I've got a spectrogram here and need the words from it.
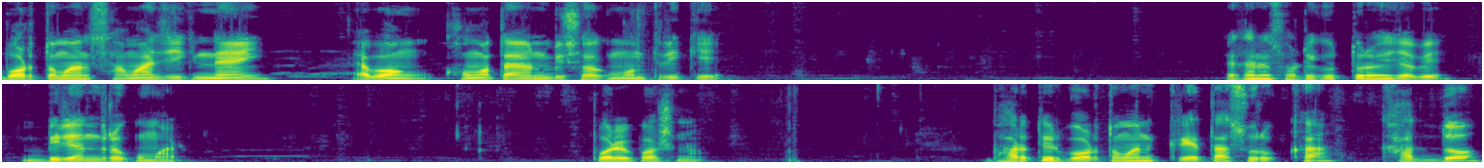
বর্তমান সামাজিক ন্যায় এবং ক্ষমতায়ন বিষয়ক মন্ত্রীকে এখানে সঠিক উত্তর হয়ে যাবে বীরেন্দ্র কুমার। পরের প্রশ্ন। ভারতের বর্তমান ক্রেতা সুরক্ষা, খাদ্য,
